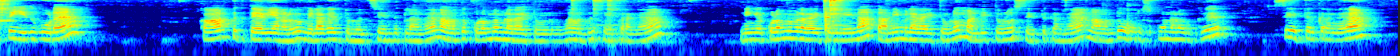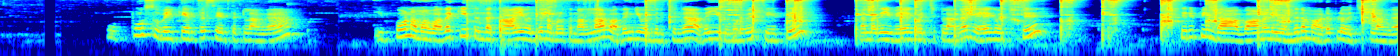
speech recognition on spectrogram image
இப்போ இது கூட காரத்துக்கு தேவையான அளவு மிளகாய் தூள் வந்து சேர்த்துக்கலாங்க. நான் வந்து குழம்பு மிளகாய் தூள் தான் வந்து சேர்க்குறேங்க. நீங்கள் குழம்பு மிளகாய் தூள்னா தனி மிளகாய் தூளும் மல்லித்தூளும் சேர்த்துக்கோங்க. நான் வந்து ஒரு ஸ்பூன் அளவுக்கு சேர்த்துருக்குறேங்க. உப்பு சுவைக்கிறத சேர்த்துக்கலாங்க. இப்போது நம்ம வதக்கிட்டு இருந்த காய் வந்து நம்மளுக்கு நல்லா வதங்கி வந்துருச்சுங்க. அதை இது கூடவே சேர்த்து நம்ம அதை வேக வச்சுக்கலாங்க. வேக வச்சுட்டு திருப்பி இந்த வானொலி வந்து நம்ம அடுப்பில் வச்சுக்கலாங்க.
